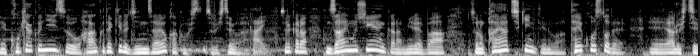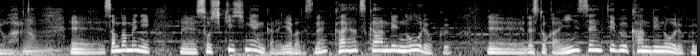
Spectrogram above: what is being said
え顧客ニーズを把握できる人材を確保する必要がある、はい、それから財務資源から見ればその開発資金というのは低コストで、えー、ある必要があると、うん、えー、3番目に、えー、組織資源から言えばですね開発管理能力えー、ですとかインセンティブ管理能力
